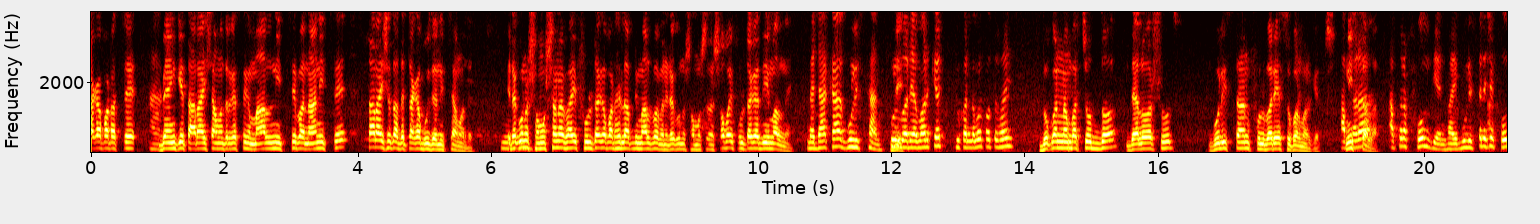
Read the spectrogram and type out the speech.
টাকা পাঠাচ্ছে। ব্যাংকে তারা এসে আমাদের কাছ থেকে মাল নিচ্ছে বা না নিচ্ছে তারা এসে তাদের টাকা বুঝে নিচ্ছে আমাদের। এটা কোনো সমস্যা না ভাই ফুল টাকা পাঠাইলে আপনি মাল পাবেন এটা কোনো সমস্যা না। সবাই ফুল টাকা দিয়ে মাল নেয়। ঢাকা গুলিস্তান ফুলবাড়িয়া মার্কেট দোকান নাম্বার কত ভাই? দোকান নাম্বার চোদ্দ Delwar shoes Gulistan Fulbaria super market আপনারা নিস্তালা আপনারা ফোন দিয়েন ভাই গুলিস্তান এসে ফোন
